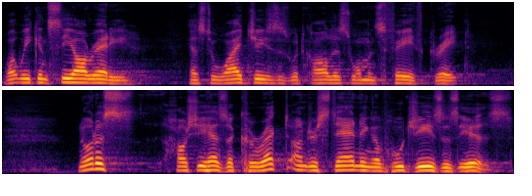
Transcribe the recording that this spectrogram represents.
what we can see already as to why Jesus would call this woman's faith great. Notice how she has a correct understanding of who Jesus is.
